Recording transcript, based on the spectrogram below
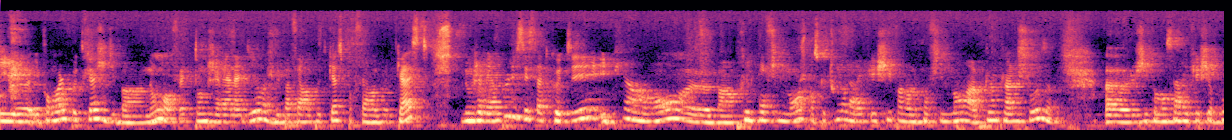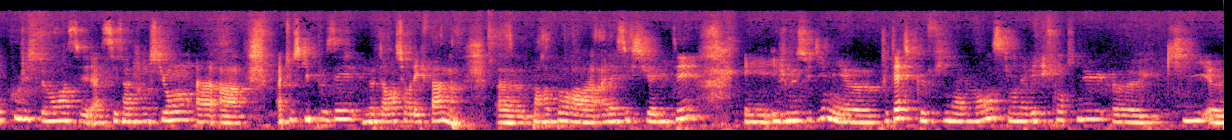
Et, euh, et pour moi, le podcast, j'ai dit ben non, en fait, tant que j'ai rien à dire, je vais pas faire un podcast pour faire un podcast. Donc j'avais un peu laissé ça de côté. Et puis à un moment, euh, ben, après le confinement, je pense que tout le monde a réfléchi pendant le confinement à plein plein de choses. j'ai commencé à réfléchir beaucoup justement à ces, injonctions, à, tout ce qui pesait, notamment sur les femmes, par rapport à la sexualité. Et, je me suis dit, mais euh, peut-être que finalement, si on avait des contenus euh, qui euh,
